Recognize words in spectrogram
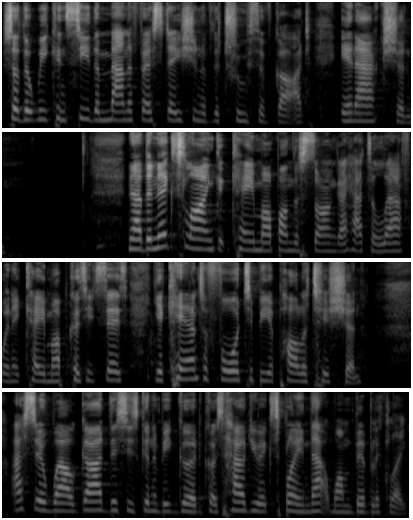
so that we can see the manifestation of the truth of God in action. Now, the next line that came up on the song, I had to laugh when it came up because it says, You can't afford to be a politician. I said, Well, God, this is going to be good because how do you explain that one biblically?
